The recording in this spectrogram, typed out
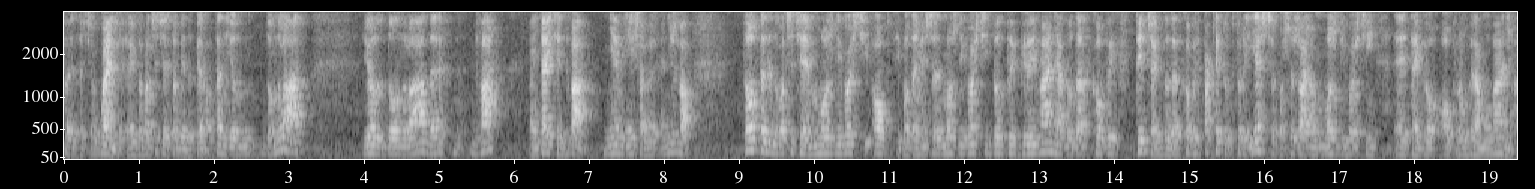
to jesteście w błędzie. Jak zobaczycie sobie dopiero ten Download, Downloader 2, pamiętajcie 2, nie mniejsza wersja niż 2, to wtedy zobaczycie możliwości opcji, potem jeszcze możliwości do dogrywania dodatkowych wtyczek, dodatkowych pakietów, które jeszcze poszerzają możliwości e, tego oprogramowania.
